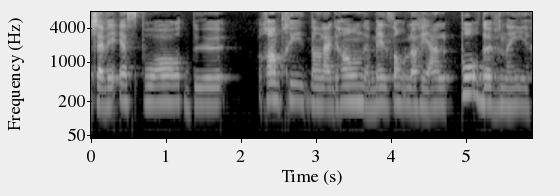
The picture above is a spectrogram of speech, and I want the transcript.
j'avais espoir de rentrer dans la grande maison L'Oréal pour devenir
